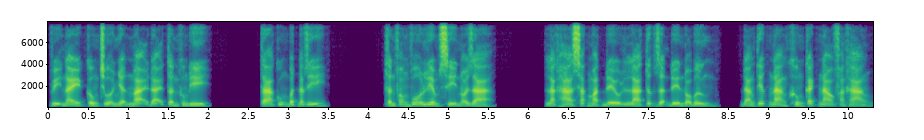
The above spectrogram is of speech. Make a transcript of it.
vị này công chúa nhẫn mại đại tần không đi. Ta cũng bất đắc dĩ. Thần phong vô liêm sỉ nói ra. Lạc hà sắc mặt đều là tức giận đến đỏ bừng, đáng tiếc nàng không cách nào phản kháng,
